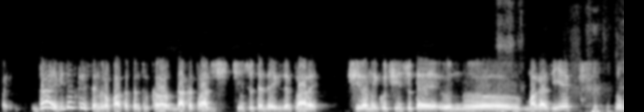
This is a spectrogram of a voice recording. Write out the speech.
Păi, Da, evident că este îngropată, pentru că dacă tragi 500 de exemplare și rămâi cu 500 în uh, magazie, nu,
